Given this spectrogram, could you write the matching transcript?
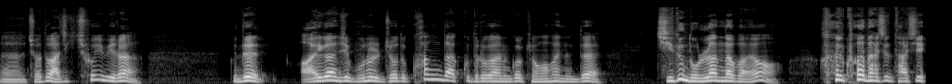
예, 저도 아직 초입이라. 근데 아이가 이제 문을 저도 쾅 닫고 들어가는 걸 경험했는데, 지도 놀랐나 봐요. 쾅 다시, 다시,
